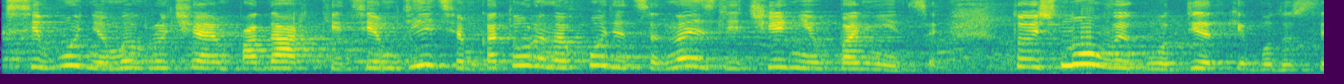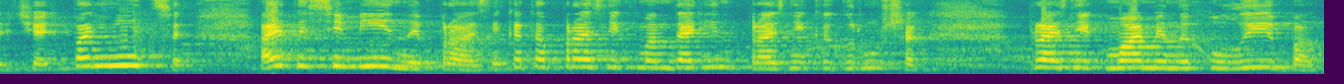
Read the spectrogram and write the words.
Сегодня мы вручаем подарки тем детям, которые находятся на излечении в больнице. То есть Новый год детки будут встречать в больнице, а это семейный праздник. Это праздник мандарин, праздник игрушек, праздник маминых улыбок,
